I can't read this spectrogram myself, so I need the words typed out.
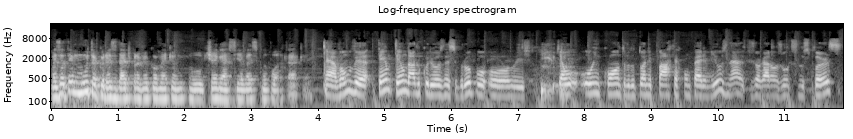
Mas eu tenho muita curiosidade para ver como é que o, Tia Garcia vai se comportar, cara. É, vamos ver. Tem, tem um dado curioso nesse grupo, o Luiz, que é o, o encontro do Tony Parker com o Perry Mills, né? Que jogaram juntos no Spurs.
